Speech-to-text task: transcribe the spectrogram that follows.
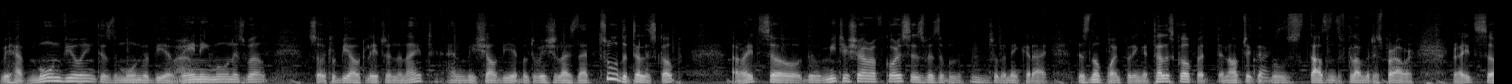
We have moon viewing because the moon will be a wow. waning moon as well. So it'll be out later in the night, and we shall be able to visualize that through the telescope. All right, so the meteor shower, of course, is visible mm. to the naked eye. There's no point putting a telescope at an object that moves thousands of kilometers per hour, right? So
